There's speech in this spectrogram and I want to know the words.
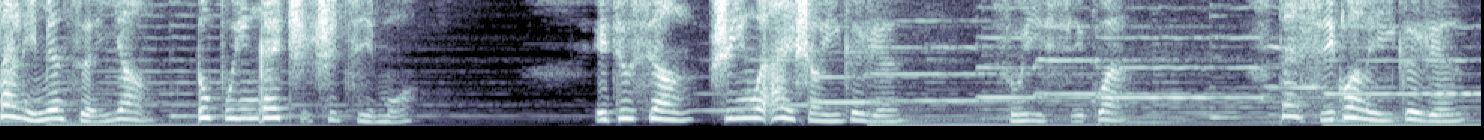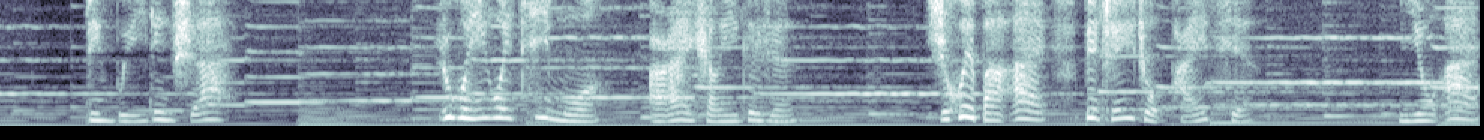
但里面怎样都不应该只是寂寞。也就像是因为爱上一个人，所以习惯，但习惯了一个人，并不一定是爱。如果因为寂寞，而爱上一个人，只会把爱变成一种排遣。你用爱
